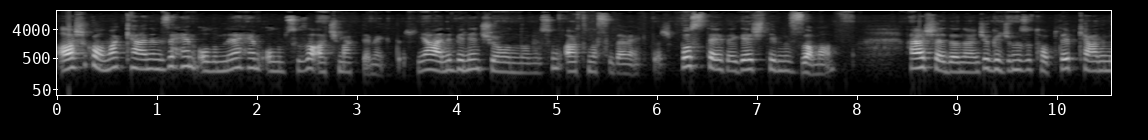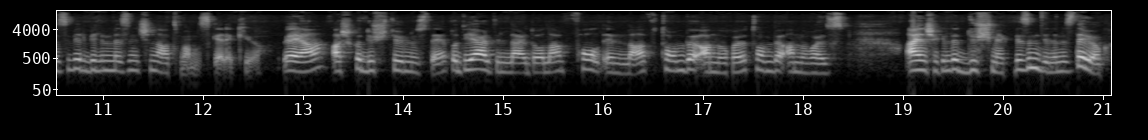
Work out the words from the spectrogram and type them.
Aşık olmak kendimizi hem olumluya hem olumsuza açmak demektir. Yani bilinç yoğunluğumuzun artması demektir. Bu state'e geçtiğimiz zaman her şeyden önce gücümüzü toplayıp kendimizi bir bilinmezin içine atmamız gerekiyor. Veya aşka düştüğümüzde bu diğer dillerde olan fall in love, tombe amoureux, tombe amoureuse Aynı şekilde düşmek bizim dilimizde yok.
